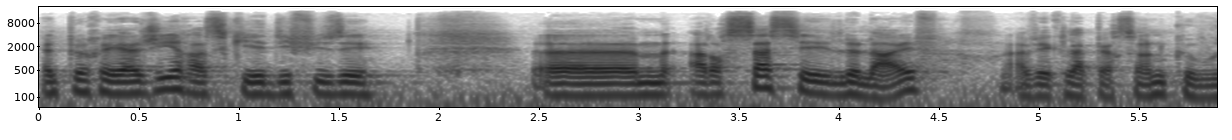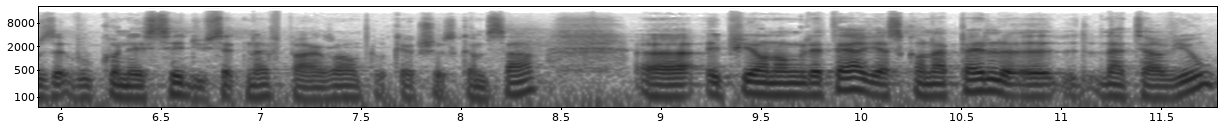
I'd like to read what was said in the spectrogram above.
elle peut réagir à ce qui est diffusé. Euh, alors ça, c'est le live avec la personne que vous, vous connaissez du 7-9 par exemple ou quelque chose comme ça. Euh, et puis en Angleterre, il y a ce qu'on appelle euh, l'interview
